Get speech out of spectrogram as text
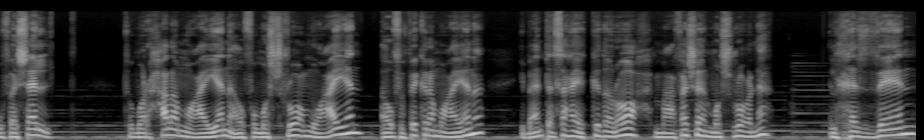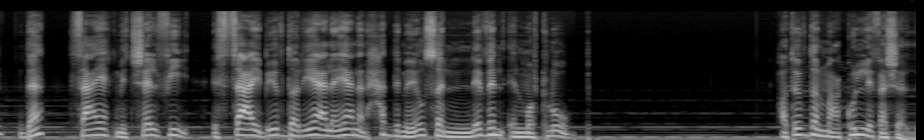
وفشلت في مرحلة معينة أو في مشروع معين أو في فكرة معينة يبقى انت سعيك كده راح مع فشل المشروع لا الخزان ده سعيك متشال فيه. السعي بيفضل يعلى يعلى لحد ما يوصل للليفل المطلوب. هتفضل مع كل فشل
